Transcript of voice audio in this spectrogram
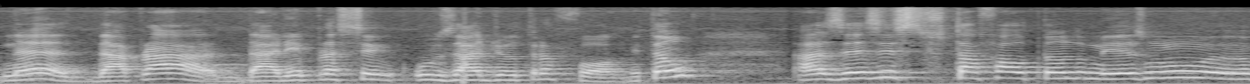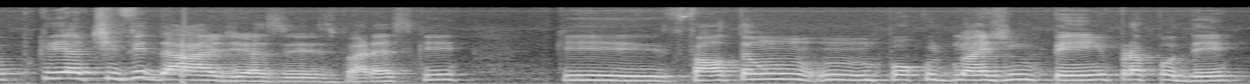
né, dá pra, daria para ser usado de outra forma. Então, às vezes está faltando mesmo criatividade, às vezes. Parece que que falta um, um pouco mais de empenho para poder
